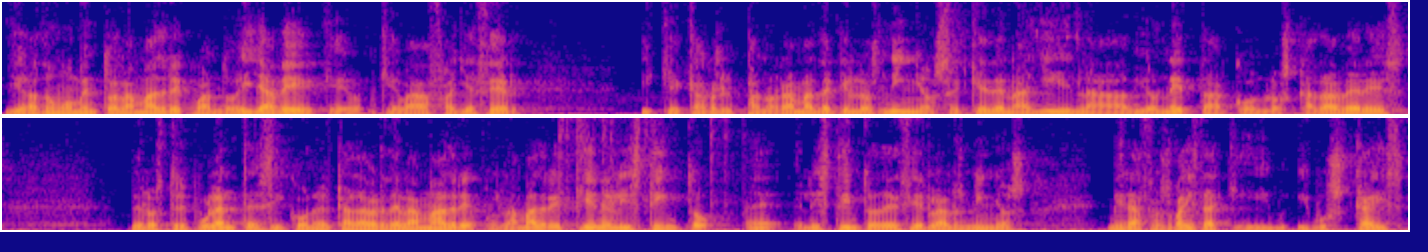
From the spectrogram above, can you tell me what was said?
Llegado un momento la madre cuando ella ve que, que va a fallecer y que claro el panorama de que los niños se queden allí en la avioneta con los cadáveres de los tripulantes y con el cadáver de la madre, pues la madre tiene el instinto, ¿eh? el instinto de decirle a los niños, mirad, os vais de aquí y buscáis,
